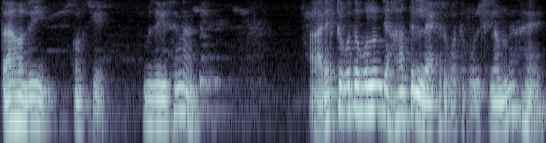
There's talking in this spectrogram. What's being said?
তাহলেই ওকে, বুঝে গেছে না? আর একটা কথা বললাম যে, হাতের লেখার কথা বলছিলাম না? হ্যাঁ।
